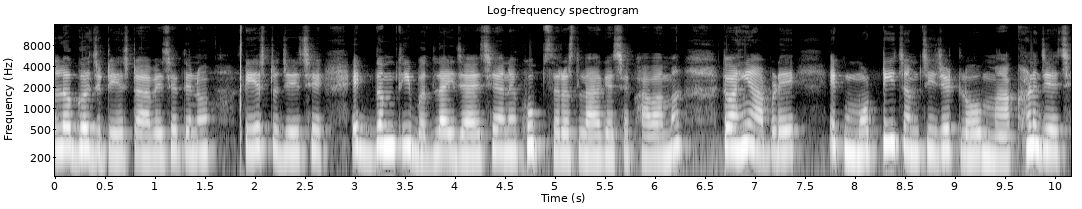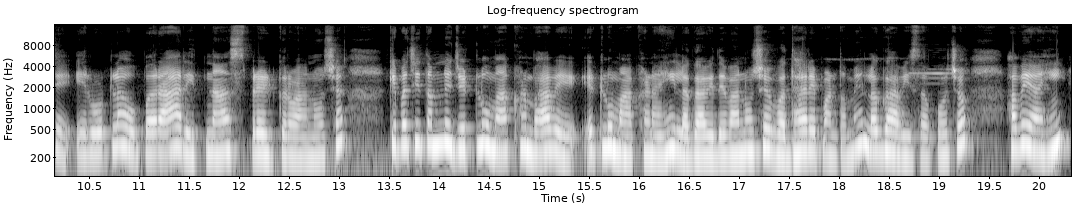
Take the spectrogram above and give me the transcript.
અલગ જ ટેસ્ટ આવે છે, તેનો ટેસ્ટ જે છે એકદમથી બદલાઈ જાય છે અને ખૂબ સરસ લાગે છે ખાવામાં. તો અહીં આપણે એક મોટી ચમચી જેટલો માખણ જે છે એ રોટલા ઉપર આ રીતના સ્પ્રેડ કરવાનો છે. કે પછી તમને જેટલું માખણ ભાવે એટલું માખણ અહીં લગાવી દેવાનું છે. વધારે પણ તમે લગાવી શકો છો. હવે અહીં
